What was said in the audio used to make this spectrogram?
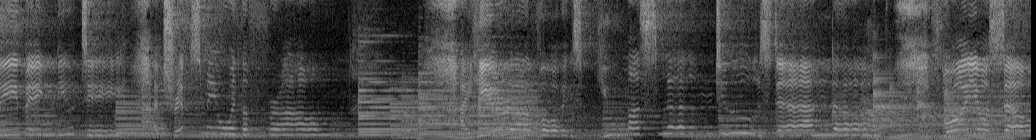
Sleeping Beauty trips me with a frown. I hear a voice, you must learn to stand up for yourself,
